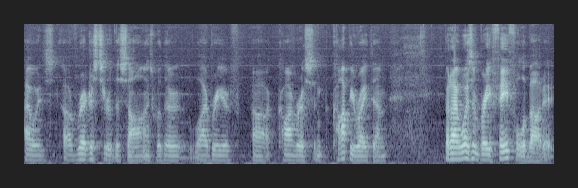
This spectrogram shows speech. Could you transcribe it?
I would uh, register the songs with the Library of uh, Congress and copyright them. But I wasn't very faithful about it.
